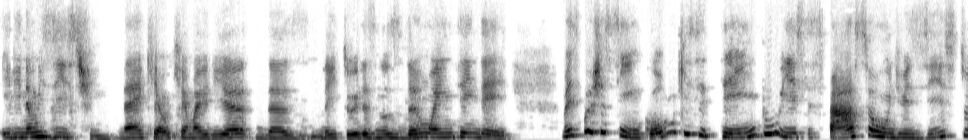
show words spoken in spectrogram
ele não existe, né? Que é o que a maioria das leituras nos dão a entender. Mas, poxa, assim, como que esse tempo e esse espaço onde eu existo,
